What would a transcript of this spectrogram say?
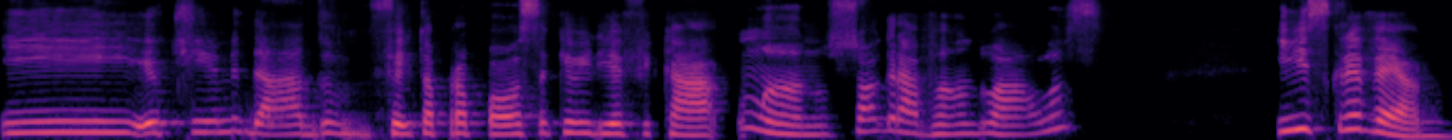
e eu tinha me dado, feito a proposta que eu iria ficar um ano só gravando aulas e escrevendo.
